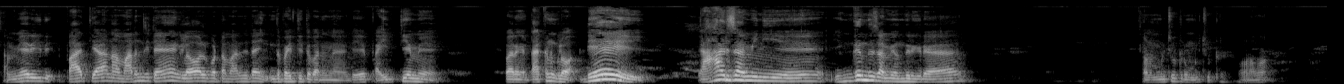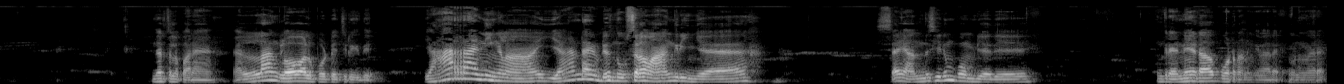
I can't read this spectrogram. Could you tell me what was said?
செம்மையா இருக்குது. பாத்தியா நான் மறைஞ்சிட்டேன். க்ளோவால் போட்ட மறைஞ்சிட்டேன். இந்த பைத்தியத்தை பாருங்களேன். டே பைத்தியமே. பாருங்க டக்குனு குளோ டேய் யார் சாமி நீ? எங்கேருந்து சாமி வந்திருக்கிற? அவனை முடிச்சு விட்ரு முடிச்சு விட்ரு அவ்வளோதான் இந்த இடத்துல பாரு எல்லாம் க்ளோவால் போட்டு வச்சிருக்குது. யாரா நீங்களாம்? ஏன்டா இப்படி வந்து உசுரா வாங்குறீங்க? சரி அந்த சைடும் போக முடியாது. கிரனேடா போடுறானுங்க வேற இவனு வேற.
